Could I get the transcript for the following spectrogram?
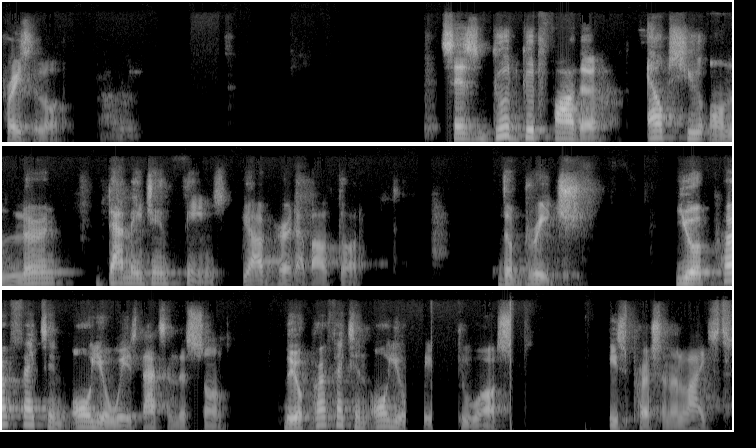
Praise the Lord. Says, good, good father helps you unlearn damaging things you have heard about God. The bridge. You're perfect in all your ways. That's in the song. You're perfect in all your ways to us is personalized.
